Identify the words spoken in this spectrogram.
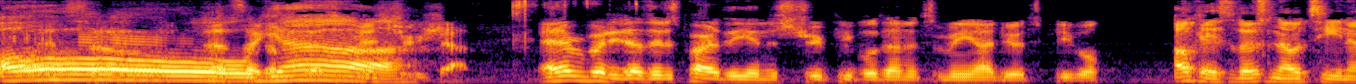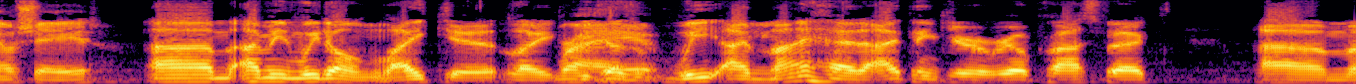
oh, so that's like a, yeah. a mystery shop. And everybody does it. It's part of the industry. People done it to me. I do it to people. Okay, so there's no tea, no shade. Um, I mean, we don't like it, like Right. because we, in my head, I think you're a real prospect. Um,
